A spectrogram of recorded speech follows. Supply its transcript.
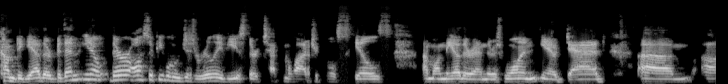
come together. But then, you know, there are also people who just really used their technological skills um, on the other end. There's one, you know, dad um, uh,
